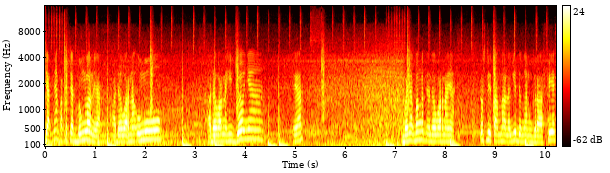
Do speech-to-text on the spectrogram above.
catnya pakai cat bunglon ya. Ada warna ungu ada warna hijaunya ya. Banyak banget yang ada warnanya terus ditambah lagi dengan grafis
